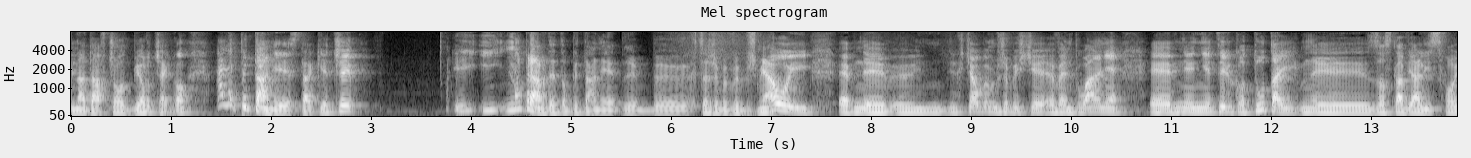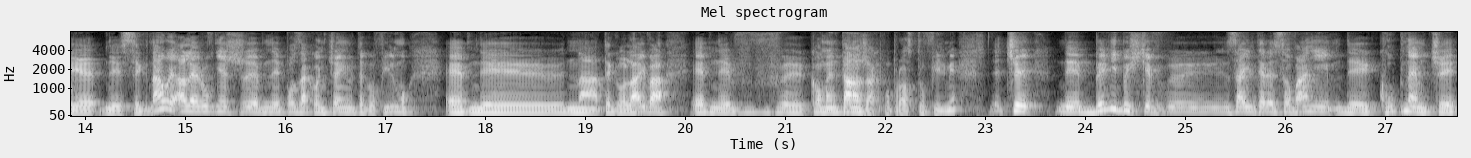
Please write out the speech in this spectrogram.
nadawczo-odbiorczego. Ale pytanie jest takie, czy i, I naprawdę to pytanie y, chcę, żeby wybrzmiało i e, y, y, chciałbym, żebyście ewentualnie e, nie- tylko tutaj zostawiali swoje sygnały, ale również po zakończeniu tego filmu e, na tego live'a w, komentarzach po prostu w filmie. Czy bylibyście zainteresowani kupnem czy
